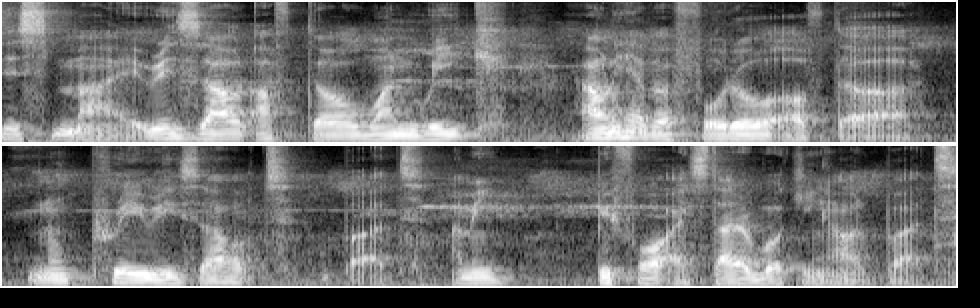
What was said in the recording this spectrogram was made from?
this is my result after one week. I only have a photo of the you know pre-result but I mean before I started working out but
